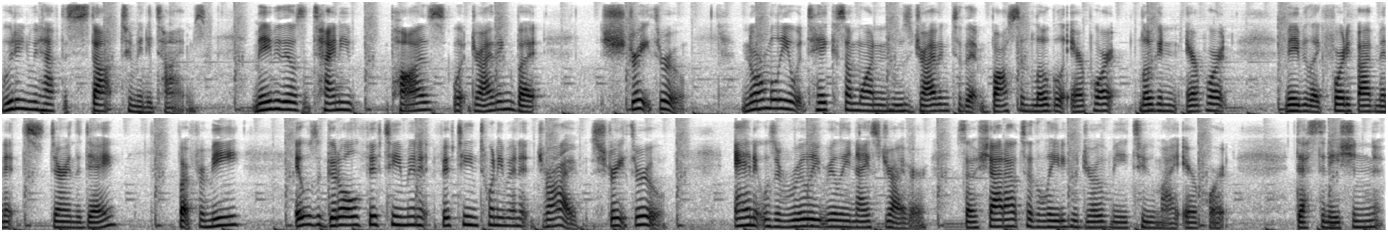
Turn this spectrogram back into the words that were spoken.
We didn't even have to stop too many times. Maybe there was a tiny pause with driving, but straight through. Normally, it would take someone who's driving to the Boston Logan Airport, Logan Airport, maybe like 45 minutes during the day. But for me, it was a good old 15 minute, 15, 20 minute drive straight through. And it was a really, really nice driver. So shout out to the lady who drove me to my airport destination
